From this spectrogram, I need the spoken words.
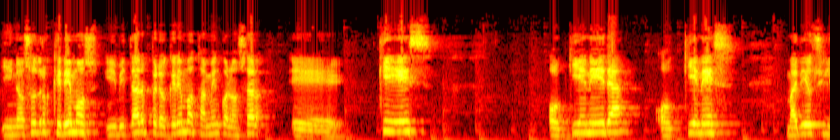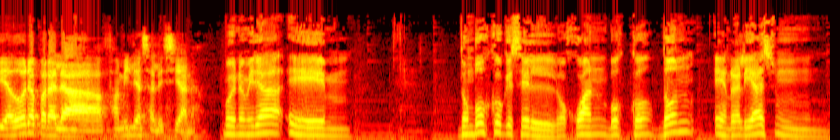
y nosotros queremos invitar, pero queremos también conocer eh, qué es, o quién era, o quién es María Auxiliadora para la familia salesiana. Bueno, mira, eh, Don Bosco, que es el, o Juan Bosco, Don en realidad es un,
